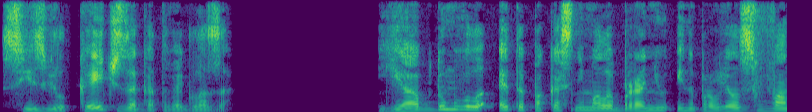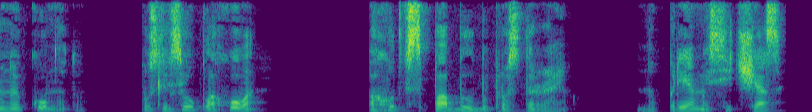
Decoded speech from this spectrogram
съязвил Кейдж, закатывая глаза. Я обдумывала это, пока снимала броню и направлялась в ванную комнату. После всего плохого поход в спа был бы просто раем. Но прямо сейчас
